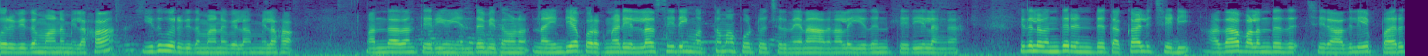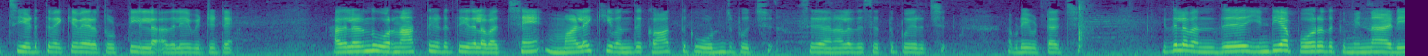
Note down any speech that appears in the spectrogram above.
ஒரு விதமான மிளகாய் இது ஒரு விதமான வில மிளகாய் வந்தால் தான் தெரியும் எந்த விதம்னு. நான் இந்தியா போகிறக்கு முன்னாடி எல்லா சீடையும் மொத்தமாக போட்டு வச்சுருந்தேனா. அதனால் எதுன்னு தெரியலங்க. இதில் வந்து ரெண்டு தக்காளி செடி. அதான் வளர்ந்தது. சரி அதுலேயே பறித்து எடுத்து வைக்க வேறு தொட்டி இல்லை. அதிலே விட்டுட்டேன். அதுலேருந்து ஒரு நாற்று எடுத்து இதில் வச்சேன். மழைக்கு வந்து காற்றுக்கு ஒடிஞ்சு போச்சு. சரி அதனால் அது செத்து போயிடுச்சு அப்படியே விட்டாச்சு. இதில் வந்து இந்தியா போகிறதுக்கு முன்னாடி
